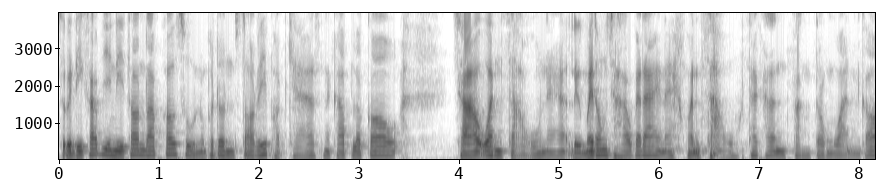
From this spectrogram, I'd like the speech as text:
สวัสดีครับ ยินดีต้อนรับเข้าสู่นพดล Story Podcast นะครับ แล้วก็เช้าวันเสาร์นะฮะหรือไม่ต้องเช้าก็ได้นะ วันเสาร์ถ้าท่านฟังตรงวันก็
